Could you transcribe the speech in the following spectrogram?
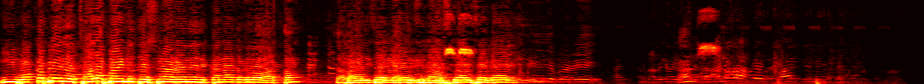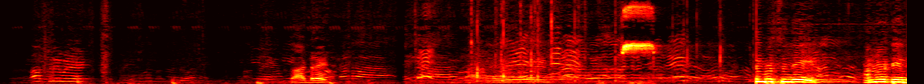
ఈ ఒక్క ప్లేయర్ చాలా పాయింట్ తెస్తున్నాడు అనేది కర్ణాటకలో అర్థం చాలా లాస్ట్ గాడ్ రైట్ వస్తుంది అన్నో టీం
